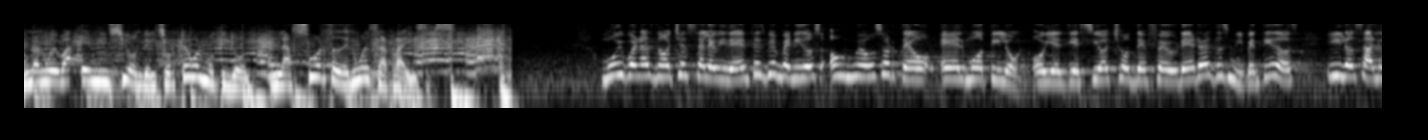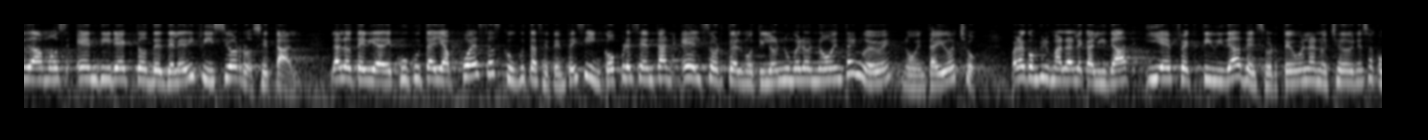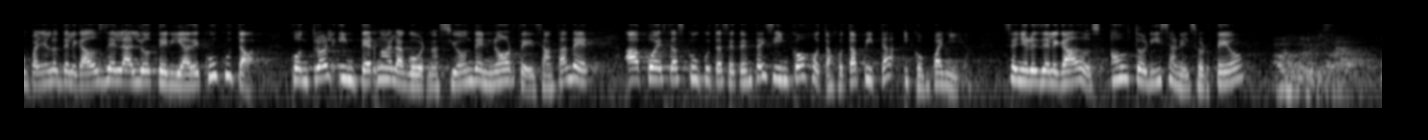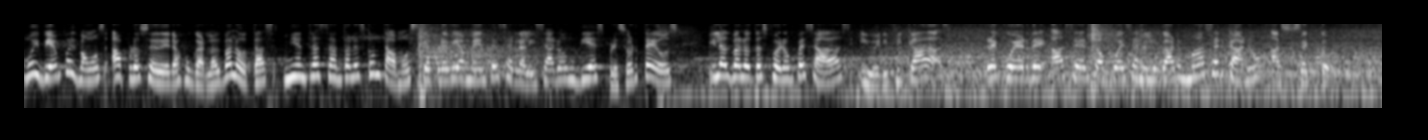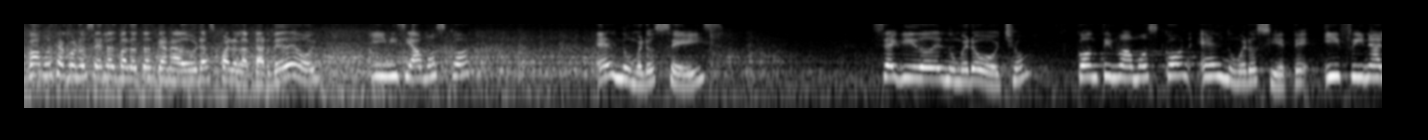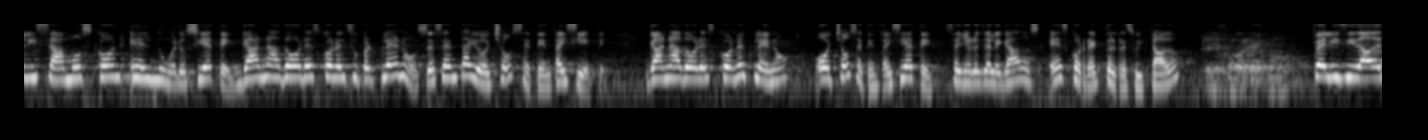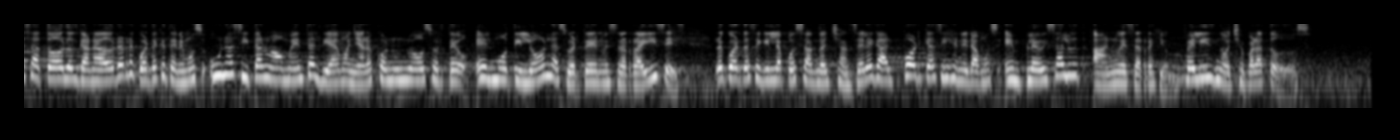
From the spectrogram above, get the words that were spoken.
una nueva emisión del sorteo al motilón, la suerte de nuestras raíces. Muy buenas noches televidentes, bienvenidos a un nuevo sorteo El Motilón. Hoy es 18 de febrero de 2022 y los saludamos en directo desde el edificio Rosetal. La Lotería de Cúcuta y Apuestas Cúcuta 75 presentan el sorteo del motilón número 9998. Para confirmar la legalidad y efectividad del sorteo en la noche de hoy nos acompañan los delegados de la Lotería de Cúcuta. Control Interno de la Gobernación de Norte de Santander, Apuestas Cúcuta 75, JJ Pita y compañía. Señores delegados, ¿autorizan el sorteo? Muy bien, pues vamos a proceder a jugar las balotas. Mientras tanto les contamos que previamente se realizaron 10 presorteos y las balotas fueron pesadas y verificadas. Recuerde hacer su apuesta en el lugar más cercano a su sector. Vamos a conocer las balotas ganadoras para la tarde de hoy. Iniciamos con el número 6, seguido del número 8, Continuamos con el número 7 y finalizamos con el número 7. Ganadores con el superpleno 68-77. Ganadores con el pleno 8-77. Señores delegados, ¿es correcto el resultado? Es correcto. Felicidades a todos los ganadores. Recuerde que tenemos una cita nuevamente el día de mañana con un nuevo sorteo, el Motilón, la suerte de nuestras raíces. Recuerda seguirle apostando al chance legal porque así generamos empleo y salud a nuestra región. Feliz noche para todos.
